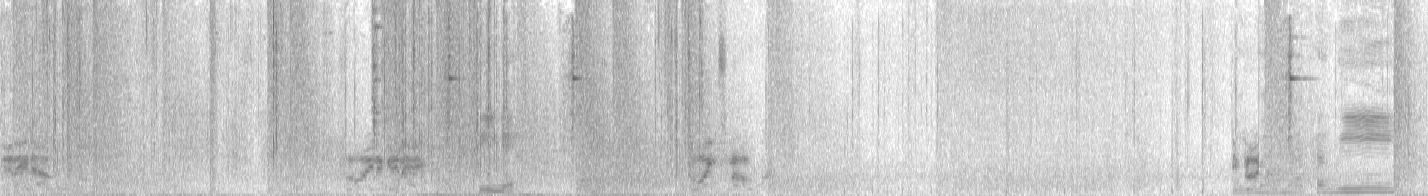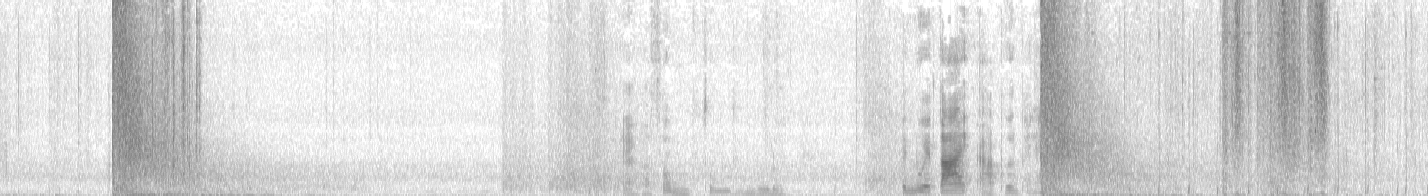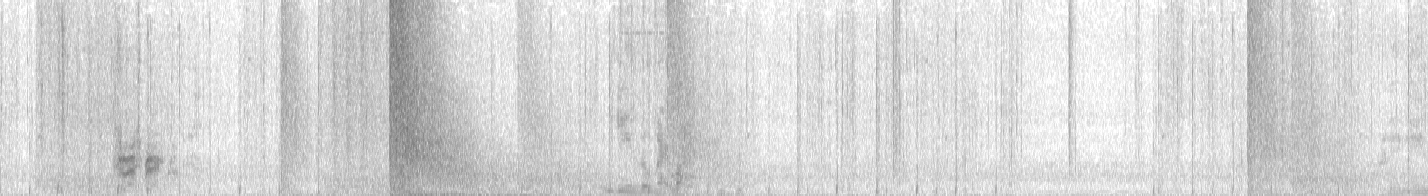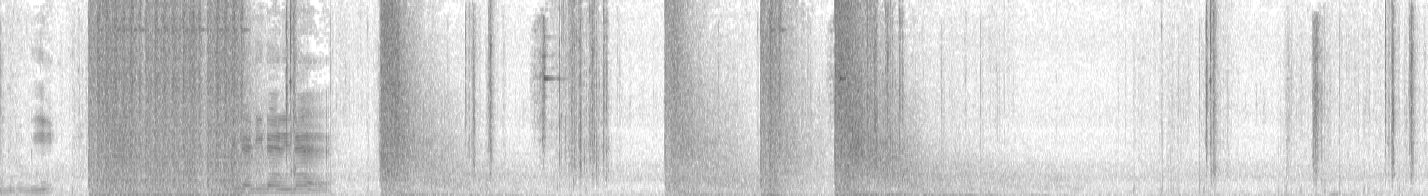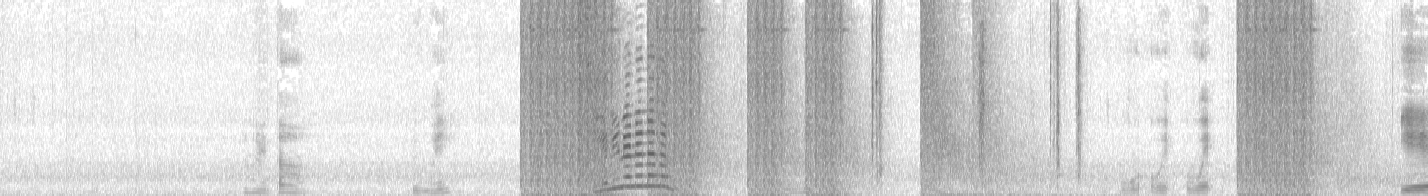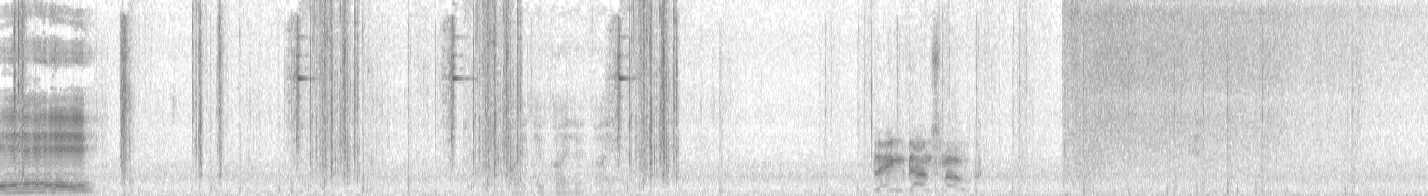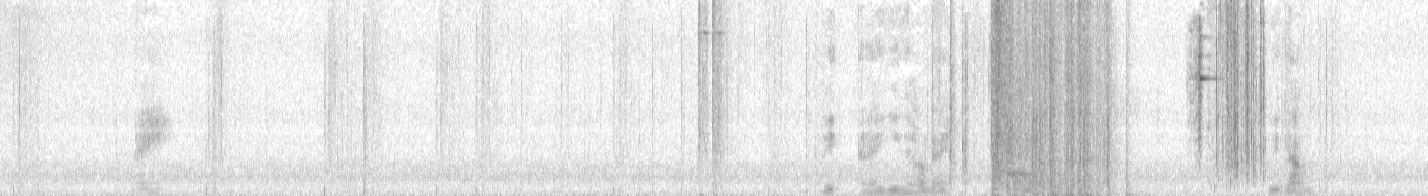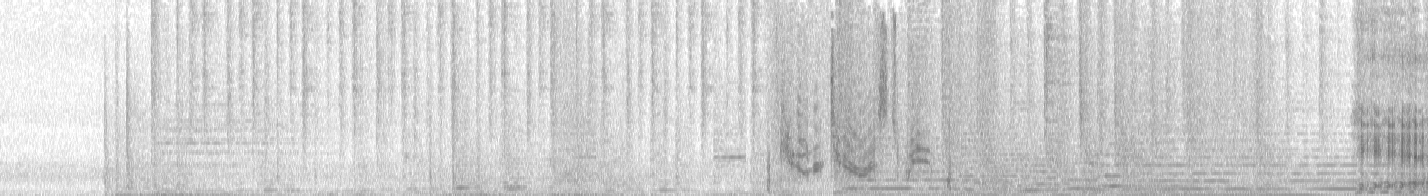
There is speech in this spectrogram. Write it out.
Grenade out. Throwing a grenade. นี่เนี่ย Throwing smoke. มันมาทางนี้ ส่งซุ่มดูดูดูเป็นหน่วยใต้ อ่าเพื่อนไปแล้ว Flashbang. มันยิงตรงไหนวะ นี่ไงอยู่ตรงนี้ นี่แน่นี่แน่นี่แน่อันไหน ตาอยู่ไหมนี่นี่นั่นนั่นนั่นโอ้ยโอ้ยโอ้ยเย้ค่อยๆค่อยๆค่อย ไหนตรงนี้นี่หลัง Let's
